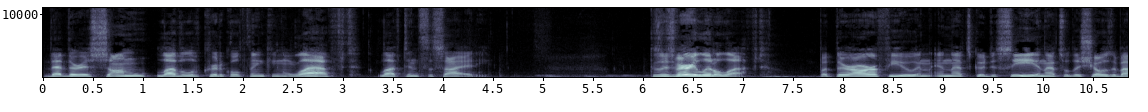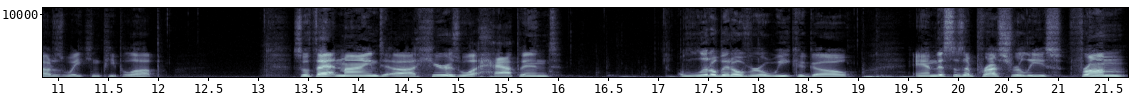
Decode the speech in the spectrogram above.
that there is some level of critical thinking left left in society. Because there's very little left. But there are a few, and, and that's good to see, and that's what the show's about is waking people up. So with that in mind, uh, here is what happened a little bit over a week ago. And this is a press release from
